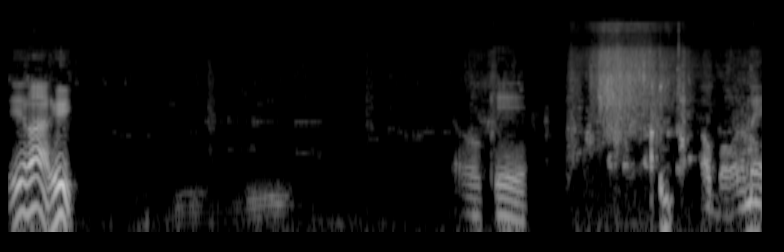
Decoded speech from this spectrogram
ดีมากพี่โอเคเอาโบแล้วแม่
